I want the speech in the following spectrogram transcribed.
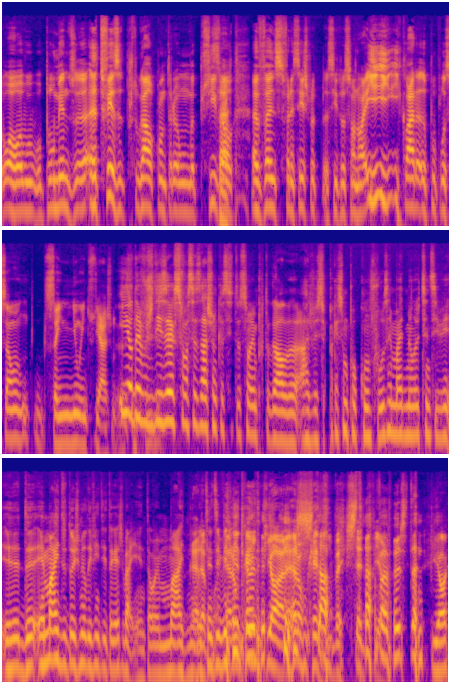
ou, ou pelo menos a, defesa de Portugal contra uma possível avanço francês. Portanto, A situação não é. E, e- e, claro, a população sem nenhum entusiasmo. E eu devo-vos dizer que se vocês acham que a situação em Portugal às vezes parece um pouco confusa em maio de, 1820, eh, de, em maio de 2023, bem, então em maio de Era, 1823 era um bocadinho pior, era um bocadinho bastante pior. bastante pior.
